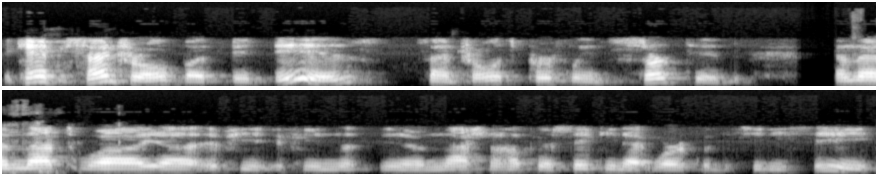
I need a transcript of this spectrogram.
it can't be central, but it is central. It's peripherally inserted. And then that's why uh, if you if you you know National Healthcare Safety Network with the CDC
